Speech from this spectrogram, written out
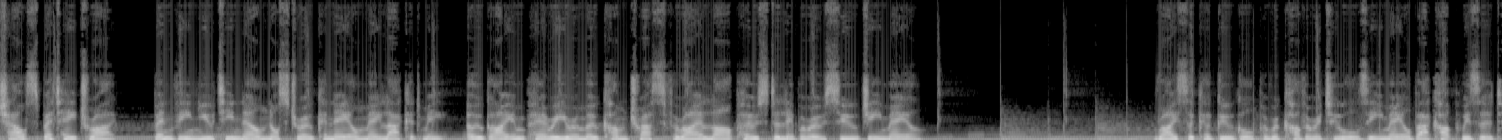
Ciao spete tri. Benvenuti nel nostro canale mail academy. Oggi imperiremo come trasferire la posta libero su Gmail. Risica Google per Recovery Tools Email Backup Wizard.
